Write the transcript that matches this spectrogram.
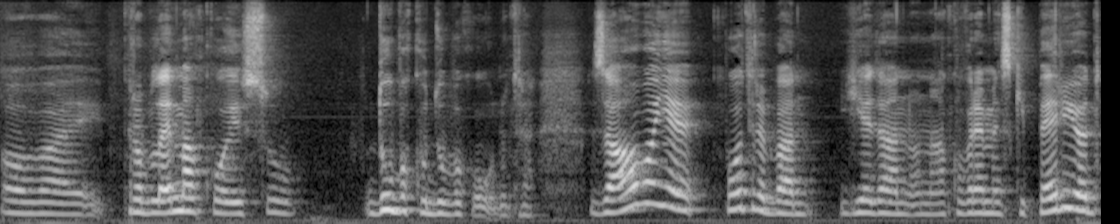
ovaj, problema koji su duboko, duboko unutra. Za ovo je potreban jedan onako vremenski period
